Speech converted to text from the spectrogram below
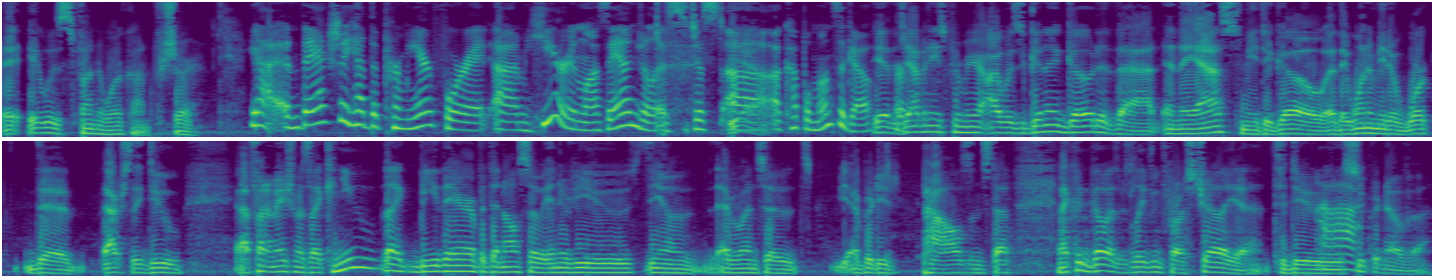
it, it was fun to work on for sure. Yeah, and they actually had the premiere for it um, here in Los Angeles just uh, Yeah. a couple months ago. Yeah, the Or- Japanese premiere. I was gonna go to that, and they asked me to go. Uh, they wanted me to work the actually do. Uh, Funimation was like, "Can you like be there, but then also interview you know everyone so it's everybody's pals and stuff." And I couldn't go. as I was leaving for Australia to do Ah. Supanova.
